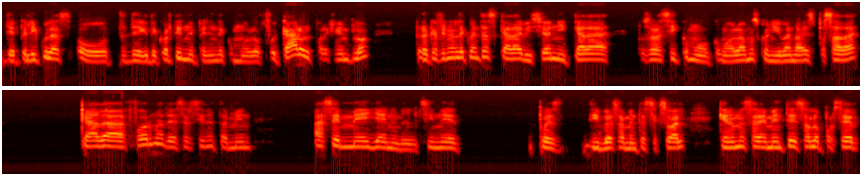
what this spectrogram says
de películas o de, corte independiente como lo fue Carol, por ejemplo, pero que al final de cuentas cada visión y cada, pues ahora sí como, como hablamos con Iván la vez pasada, cada forma de hacer cine también hace mella en el cine pues diversamente sexual, que no necesariamente solo por ser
